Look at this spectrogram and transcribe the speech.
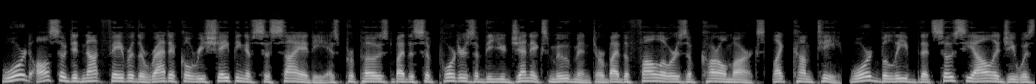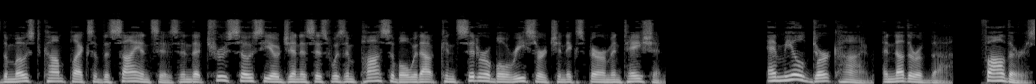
Ward also did not favor the radical reshaping of society as proposed by the supporters of the eugenics movement or by the followers of Karl Marx. Like Comte, Ward believed that sociology was the most complex of the sciences and that true sociogenesis was impossible without considerable research and experimentation. Émile Durkheim, another of the fathers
